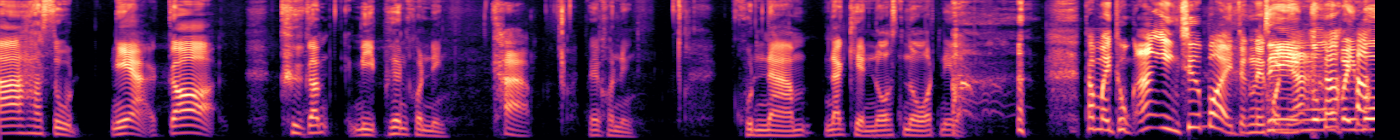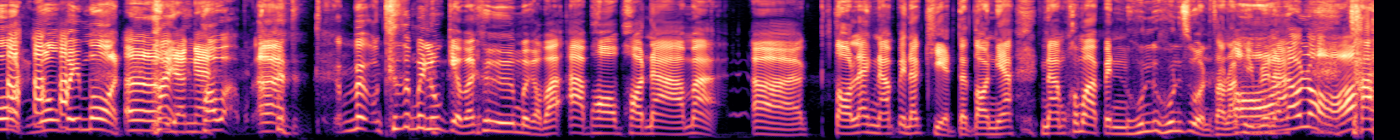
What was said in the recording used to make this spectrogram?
ล่าสุดเนี่ยก็คือก็มีเพื่อนคนหนึ่งครับ เพื่อนคนหนึ่งคุณน้ำนักเขียนโน้ตโน้ตนี่แหละ ทำไมถูกอ้างอิงชื่อบ่อยจังเลยจคนริงเนี้ยงงไปหมดงงไปหมดเออไม่ยังไงเพราะว่าเออไม่คือไม่รู้เกี่ยวกับคือเหมือนกับว่าอะพอพอน้ำอะเอ่อตอนแรกน้ำเป็นนักเขียนแต่ตอนเนี้ยน้ำเข้ามาเป็นหุ้นหุ้นส่วนสำนักพิมพ์ด้วยนะอ๋อแล้วเหรอใช่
